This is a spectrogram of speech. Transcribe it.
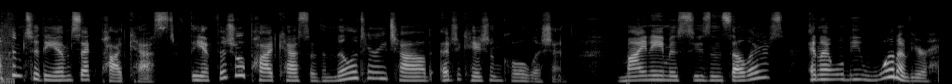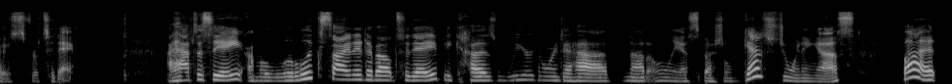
Welcome to the MCEC podcast, the official podcast of the Military Child Education Coalition. My name is Susan Sellers, and I will be one of your hosts for today. I have to say, I'm a little excited about today because we are going to have not only a special guest joining us, but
